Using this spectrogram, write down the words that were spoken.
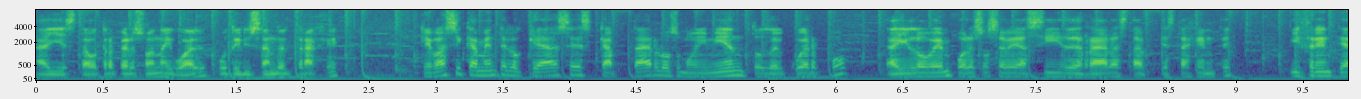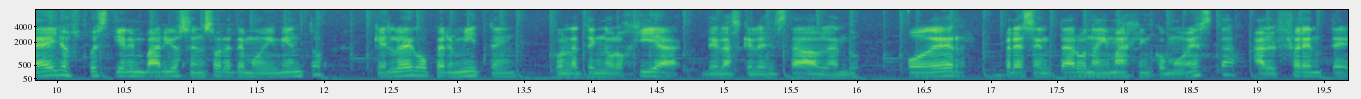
ahí está otra persona igual utilizando el traje que básicamente lo que hace es captar los movimientos del cuerpo, ahí lo ven, por eso se ve así de rara esta, esta gente, y frente a ellos pues tienen varios sensores de movimiento que luego permiten, con la tecnología de las que les estaba hablando, poder presentar una imagen como esta al frente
